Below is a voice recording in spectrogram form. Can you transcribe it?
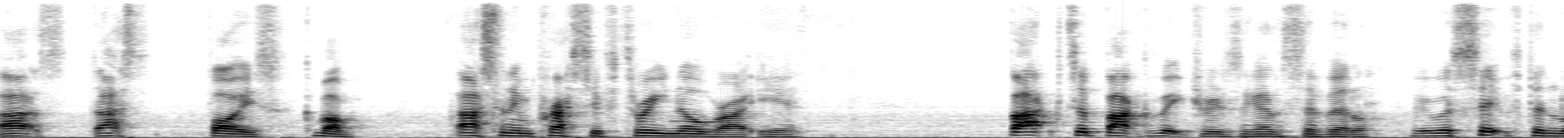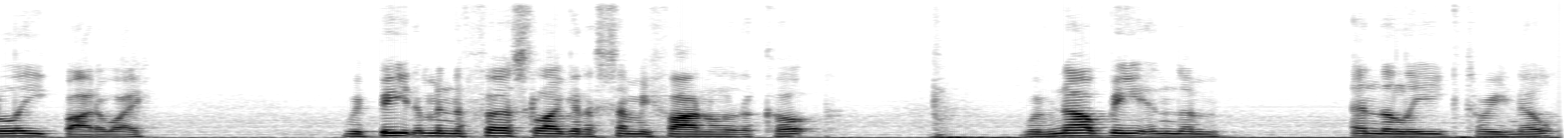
That's, that's, boys, come on. That's an impressive 3 0 right here. Back to back victories against Seville, who were sixth in the league, by the way. We beat them in the first leg of the semi final of the Cup. We've now beaten them in the league 3 0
